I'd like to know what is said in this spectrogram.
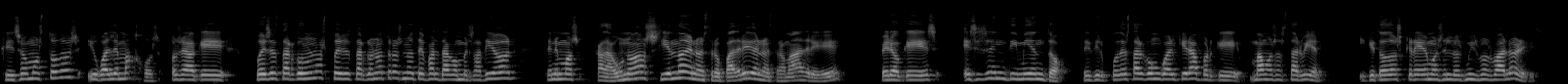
que somos todos igual de majos. O sea que puedes estar con unos, puedes estar con otros, no te falta conversación, tenemos cada uno siendo de nuestro padre y de nuestra madre, ¿eh? pero que es ese sentimiento, es decir, puedo estar con cualquiera porque vamos a estar bien y que todos creemos en los mismos valores.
